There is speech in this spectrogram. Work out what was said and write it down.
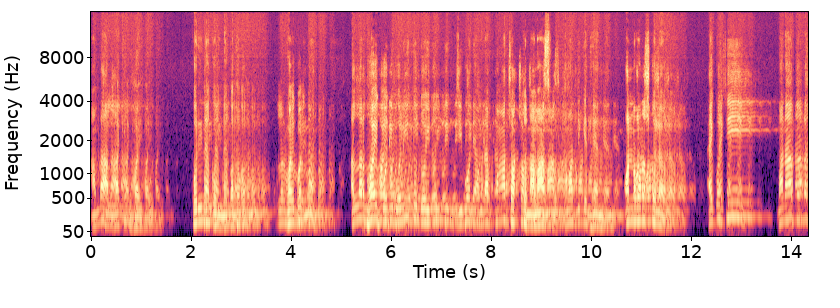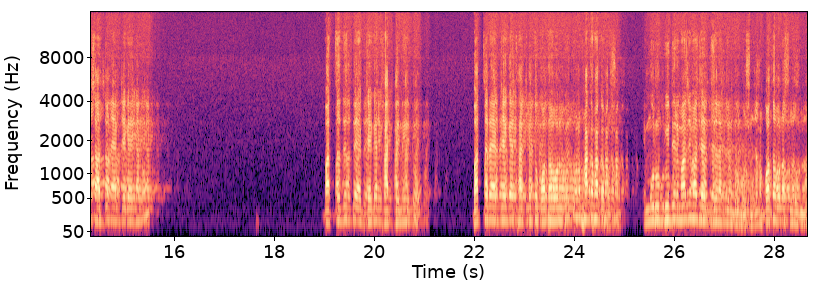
আমরা আল্লাহকে ভয় করি। করি না করি না, কথা বলব? আল্লাহর ভয় করি না? আল্লাহর ভয় করি বলি তো দৈনন্দিন জীবনে আমরা পাঁচ অক্ত নামাজ পড়ি। আমার দিকে ধ্যান দেন। অন্য মানুষ করলে হবে। এই করছি মানা তোমরা চারজন এক জায়গায় কেন? বাচ্চাদের তো এক জায়গায় থাকতে নেই তো। বাচ্চারা এক জায়গায় থাকলে তো কথা বলবে। তোমরা ফাঁকা ফাঁকা বসো। এই মুরব্বীদের মাঝে মাঝে একজন একজন করে বসো যেন কথা বলার সুযোগ না।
